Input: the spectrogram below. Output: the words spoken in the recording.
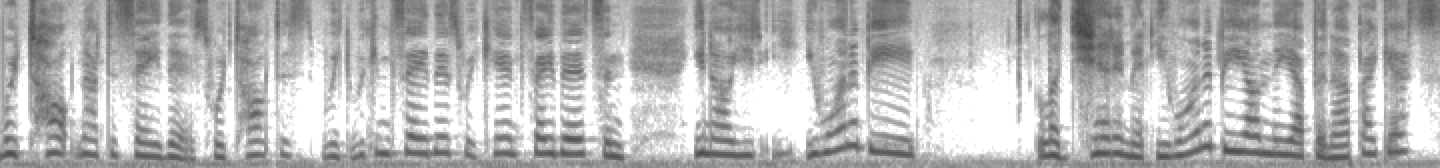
we're taught not to say this, we're taught to we we can say this, we can't say this, and you know, you you want to be legitimate, you want to be on the up and up, I guess.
